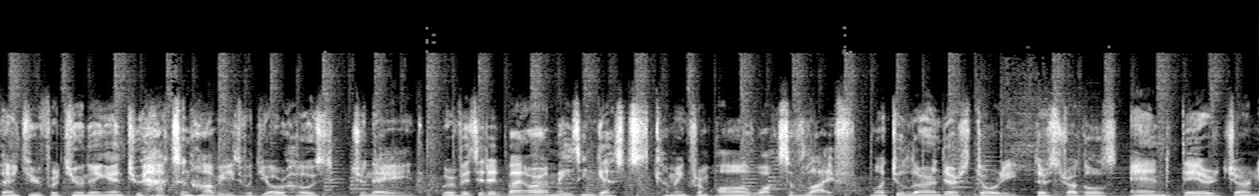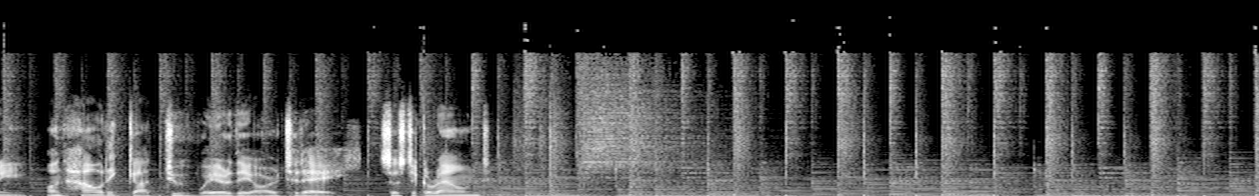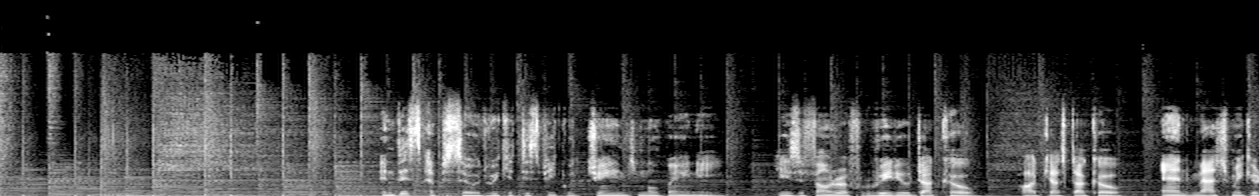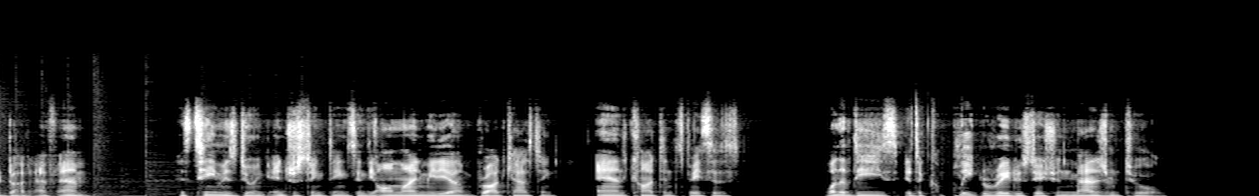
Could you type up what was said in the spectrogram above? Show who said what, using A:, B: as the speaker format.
A: Thank you for tuning in to Hacks and Hobbies with your host, Junaid. We're visited by our amazing guests coming from all walks of life. Want to learn their story, their struggles, and their journey on how they got to where they are today. So stick around. In this episode, we get to speak with James Mulvaney. He is the founder of Radio.co, Podcast.co, and Matchmaker.fm. His team is doing interesting things in the online media, broadcasting, and content spaces. One of these is a complete radio station management tool.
